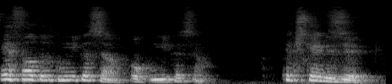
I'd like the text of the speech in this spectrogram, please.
é a falta de comunicação ou comunicação. O que é que isto quer dizer?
